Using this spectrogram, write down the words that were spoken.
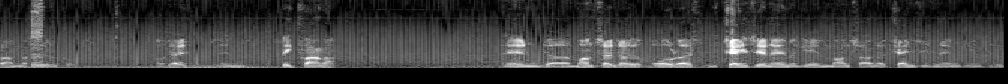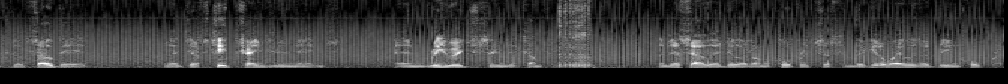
pharmaceuticals, okay, in Big Pharma and uh, Monsanto, all those changed their name again, Monsanto changed his name again because it got so bad. They just keep changing their names and re-registering their companies. And that's how they do it on a corporate system. They get away with it being corporate.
